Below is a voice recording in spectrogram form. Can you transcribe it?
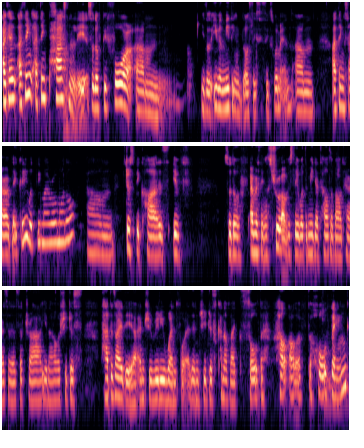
I can I think I think personally, sort of before um, you know even meeting those sixty six women, um, I think Sara Blakely would be my role model. Um, just because if sort of everything is true, obviously what the media tells about her, etc.. You know, she just had this idea and she really went for it, and she just kind of like sold the hell out of the whole thing,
